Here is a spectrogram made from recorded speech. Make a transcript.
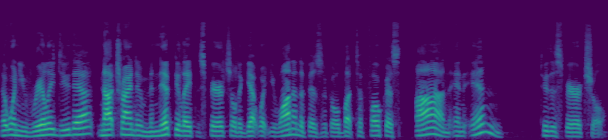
that when you really do that, not trying to manipulate the spiritual to get what you want in the physical, but to focus on and in to the spiritual,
